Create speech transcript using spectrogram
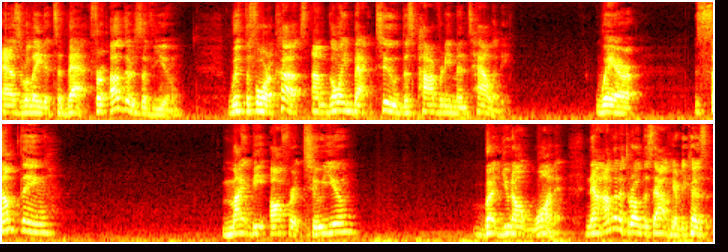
as related to that. For others of you, with the Four Cups, I'm going back to this poverty mentality where something might be offered to you, but you don't want it. Now, I'm going to throw this out here because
